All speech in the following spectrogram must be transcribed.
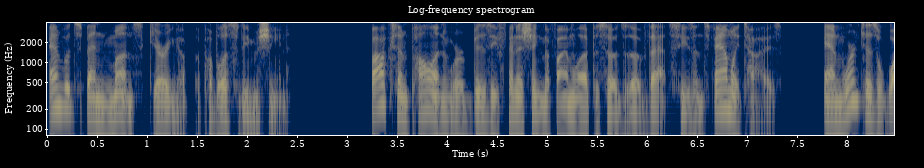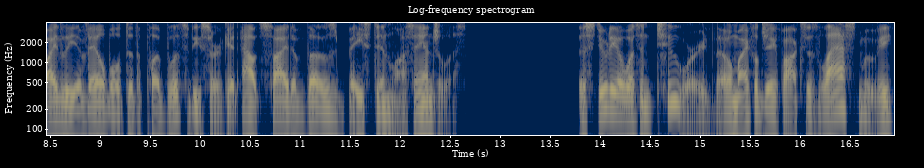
and would spend months gearing up the publicity machine. Fox and Pollan were busy finishing the final episodes of that season's Family Ties and weren't as widely available to the publicity circuit outside of those based in Los Angeles. The studio wasn't too worried, though. Michael J. Fox's last movie,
